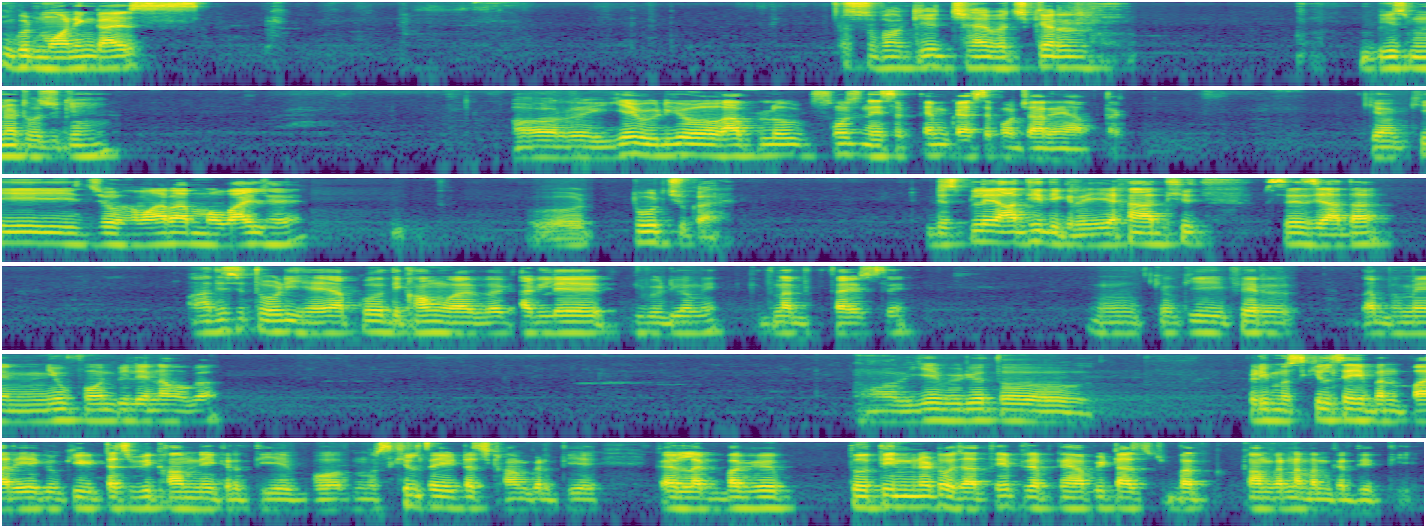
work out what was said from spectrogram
Good morning guys सुबह के छः बजकर बीस मिनट हो चुके हैं। और ये वीडियो आप लोग सोच नहीं सकते हम कैसे पहुँचा रहे हैं आप तक। क्योंकि जो हमारा मोबाइल है, वो टूट चुका है। डिस्प्ले आधी दिख रही है, आधी से ज़्यादा। आधी से थोड़ी है आपको दिखाऊँगा अगले वीडियो में कितना दिखता है इससे। हम्म, क्योंकि फिर अब हमें न्यू फ़ोन भी लेना होगा। और ये वीडियो तो बड़ी मुश्किल से ही बन पा रही है क्योंकि टच भी काम नहीं करती है बहुत मुश्किल से ही टच काम करती है। कर लगभग दो तीन मिनट हो जाते हैं फिर अपने आप ही टच बंद काम करना बंद कर देती है।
